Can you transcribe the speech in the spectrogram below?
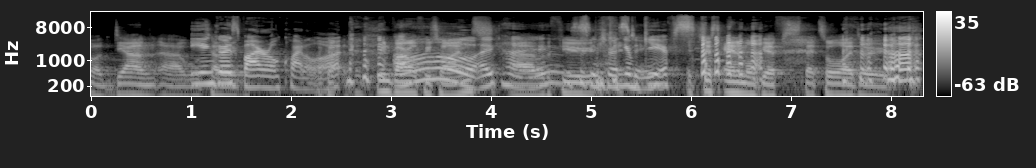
well, Deanne uh, Ian goes viral quite a lot. got- Been viral a few Oh, times. uh, okay. with a few, This is Speaking of Interesting. gifts. it's just animal gifts. That's all I do.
